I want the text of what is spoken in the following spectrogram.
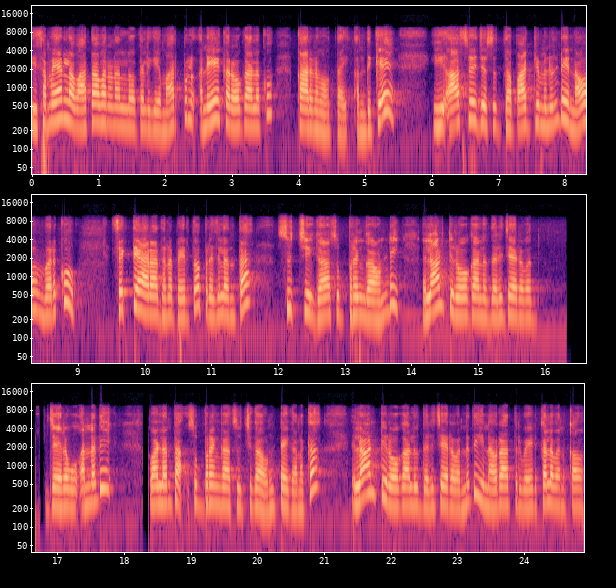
ఈ సమయంలో వాతావరణంలో కలిగే మార్పులు అనేక రోగాలకు కారణమవుతాయి. అందుకే ఈ ఆశ్వేజ శుద్ధ పాఠ్యమి నుండి నవంబర్ వరకు శక్తి ఆరాధన పేరుతో ప్రజలంతా శుచిగా శుభ్రంగా ఉండి ఎలాంటి రోగాలు దరిచేరవద్దు. చేరవు అన్నది వాళ్ళంతా శుభ్రంగా శుచిగా ఉంటే గనక ఎలాంటి రోగాలు దరిచేరవన్నది ఈ నవరాత్రి వేడుకల వెనుక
